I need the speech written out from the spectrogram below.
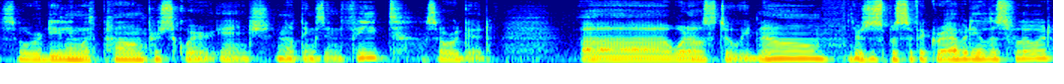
So we're dealing with pound per square inch. Nothing's in feet, so we're good. Uh, what else do we know? There's a specific gravity of this fluid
